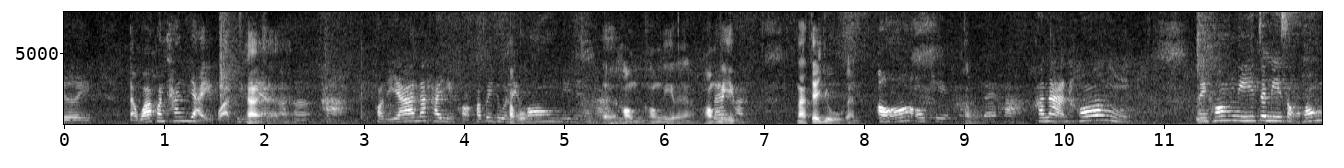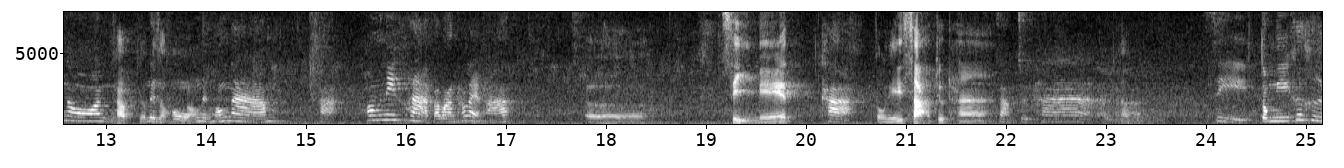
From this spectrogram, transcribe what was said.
เลย แต่ว่าค่อนข้างใหญ่กว่าที่เนี่ยอ่าฮะค่ะ ขออนุญาตนะคะหญิงขอเข้าไปดูครัในบผม ห้องนี้นะคะเออห้องห้องนี้แล้วกันห้องนี้ได้ค่ะ น่าจะอยู่กัน อ๋อโอเคค่ะครับได้ค่ะ ขนาดห้องในห้องนี้จะมีสองห้องนอนครับจะหเป็นนึ่งสองโถห้องนอนงหนึ่งห้องน้ำค่ะ ห้องนี้ขนาดประมาณเท่าไหร่คะเออสี่เมตร ค่ะตรงนี้สามจุดห้าสามจุดห้าครับสี่ตรงนี้ก็คือ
